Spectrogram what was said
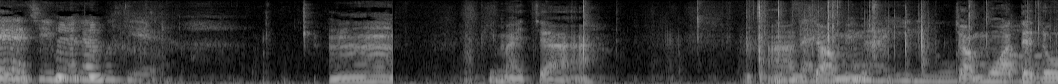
กินเด้ชิมไปแล้วเมื่อกี้อืมพี่ไม้จ๋าอ่าจอมไม่หาอีรู้จอมมัวแต่ดู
